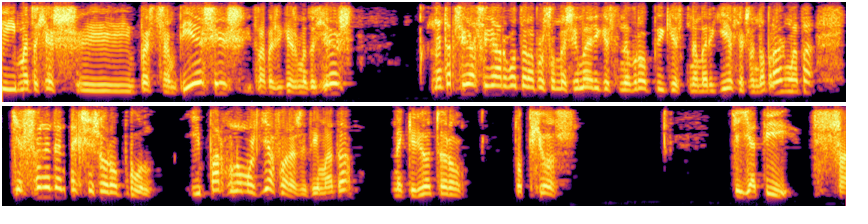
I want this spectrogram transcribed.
Οι μετοχές υπέστησαν πιέσεις, οι τραπεζικές μετοχές. Μετά σιγά σιγά αργότερα προς το μεσημέρι και στην Ευρώπη και στην Αμερική έφτιαξαν τα πράγματα και φαίνεται να εξισορροπούν. Υπάρχουν όμως διάφορα ζητήματα, με κυριότερο το ποιος και γιατί θα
